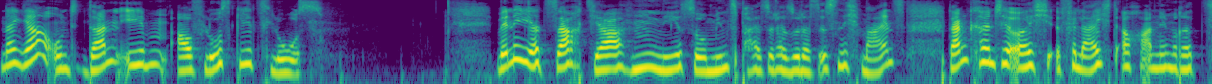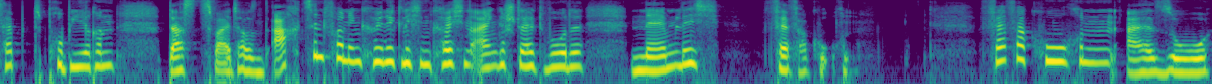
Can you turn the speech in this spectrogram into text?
Naja, und dann eben auf los geht's los. Wenn ihr jetzt sagt, ja, hm, nee, so Mince Pies oder so, das ist nicht meins, dann könnt ihr euch vielleicht auch an dem Rezept probieren, das 2018 von den königlichen Köchen eingestellt wurde, nämlich Pfefferkuchen. Pfefferkuchen, also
